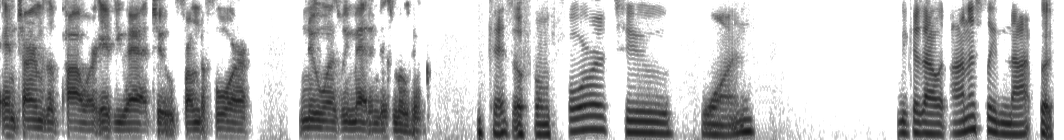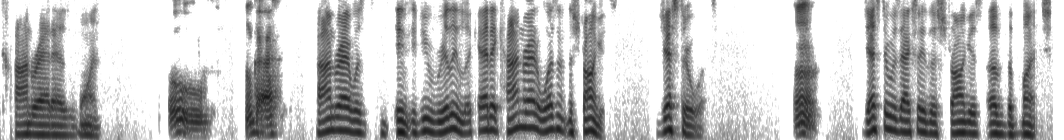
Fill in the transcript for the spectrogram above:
in terms of power if you had to from the four new ones we met in this movie? Okay, so from four to one, because I would honestly not put Conrad as one. Ooh, okay. Conrad was, if, if you really look at it, Conrad wasn't the strongest. Jester was. Mm. Jester was actually the strongest of the bunch.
